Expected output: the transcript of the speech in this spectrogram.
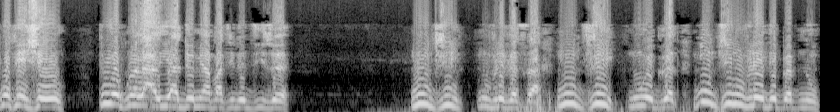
proteje yo, pou yo pren la ri a demi a pati de 10 e. Nou di nou vle fè sa, nou di nou regret, nou di nou vle de pep nou.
